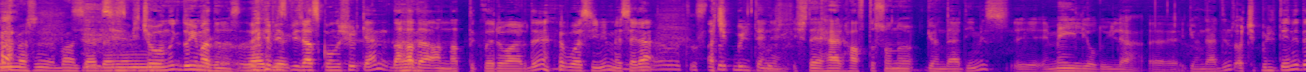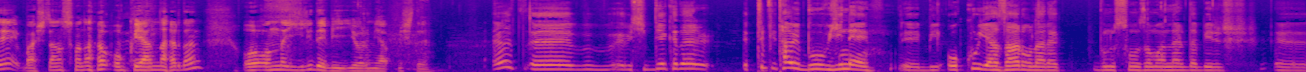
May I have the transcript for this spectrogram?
Duymasın. Siz, siz birçoğunu duymadınız. Radyo... Biz biraz konuşurken daha evet. da anlattıkları vardı. Vasim'in mesela evet, açık bülteni işte her hafta sonu gönderdiğimiz e, mail yoluyla e, gönderdiğimiz açık bülteni de baştan sona okuyanlardan o onunla ilgili de bir yorum yapmıştı. Evet e, şimdiye kadar e, tabii, tabii bu yine e, bir okur yazar olarak bunu son zamanlarda bir e,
